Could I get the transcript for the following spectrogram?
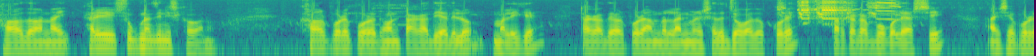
খাওয়া দাওয়া নাই খালি শুকনা জিনিস খাওয়ানো। খাওয়ার পরে পরে তখন টাকা দিয়ে দিল মালিকে। টাকা দেওয়ার পরে আমরা লাইনম্যানের সাথে যোগাযোগ করে তারকাটা বগলে আসছি। আইসে পরে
